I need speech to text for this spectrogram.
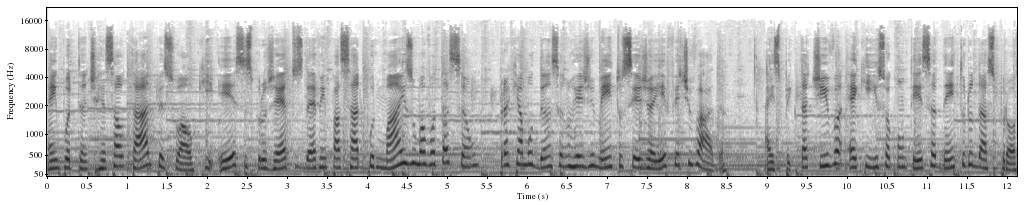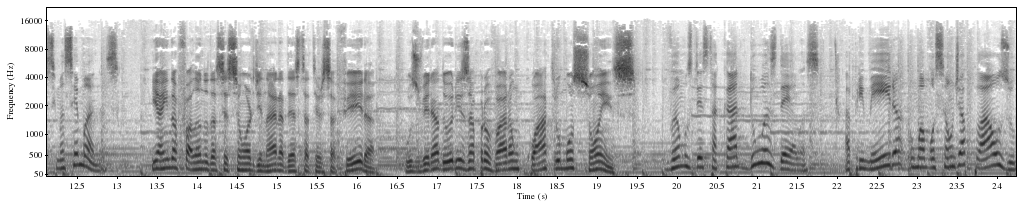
É importante ressaltar, pessoal, que esses projetos devem passar por mais uma votação para que a mudança no regimento seja efetivada. A expectativa é que isso aconteça dentro das próximas semanas. E ainda falando da sessão ordinária desta terça-feira, os vereadores aprovaram quatro moções. Vamos destacar duas delas. A primeira, uma moção de aplauso,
